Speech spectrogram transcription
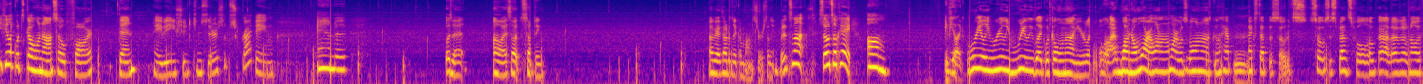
If you like what's going on so far, then maybe you should consider subscribing. And, uh, what's that? Oh, I thought something. Okay, I thought it was like a monster or something, but it's not. So it's okay. Um, if you like really, really, really like what's going on, you're like, well, I want to know more. I want to know more. What's going on? It's gonna happen next episode. It's so suspenseful. Oh God, I don't know if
